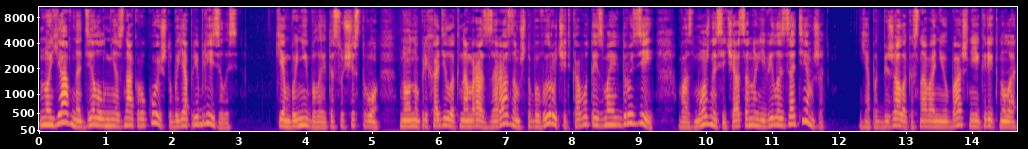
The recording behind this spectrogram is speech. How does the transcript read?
но явно делал мне знак рукой, чтобы я приблизилась. Кем бы ни было это существо, но оно приходило к нам раз за разом, чтобы выручить кого-то из моих друзей. Возможно, сейчас оно явилось за тем же. Я подбежала к основанию башни и крикнула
